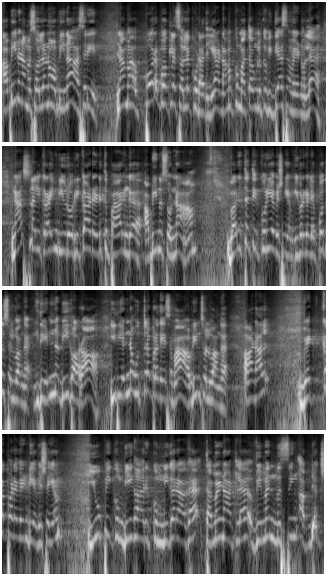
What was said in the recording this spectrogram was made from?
அப்படின்னு நம்ம சொல்லணும் அப்படின்னா சரி நம்ம போற போக்குல சொல்லக்கூடாது இல்லையா? நமக்கும் மற்றவங்களுக்கும் வித்தியாசம் வேணும்ல. நேஷனல் கிரைம் பியூரோ ரிகார்டு எடுத்து பாருங்க அப்படின்னு சொன்னா வருத்தத்திற்குரிய விஷயம். இவர்கள் எப்போது சொல்லுவாங்க இது என்ன பீகாரா? இது என்ன உத்தரப்பிரதேசமா? அப்படின்னு சொல்லுவாங்க. ஆனால் வெட்கப்பட வேண்டிய விஷயம். யூபிக்கும் பீகாருக்கும் நிகராக தமிழ்நாட்டில் women missing abducted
